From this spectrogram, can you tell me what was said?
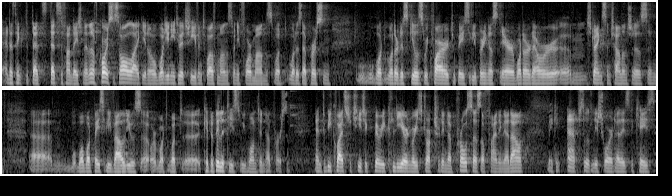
and I think that that's that's the foundation. And then, of course, it's all like you know, what do you need to achieve in 12 months, 24 months? What what is that person? What, what are the skills required to basically bring us there? What are our um, strengths and challenges, and um, what, what, basically values uh, or what, what uh, capabilities we want in that person? And to be quite strategic, very clear, and very structured in that process of finding that out, making absolutely sure that is the case,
